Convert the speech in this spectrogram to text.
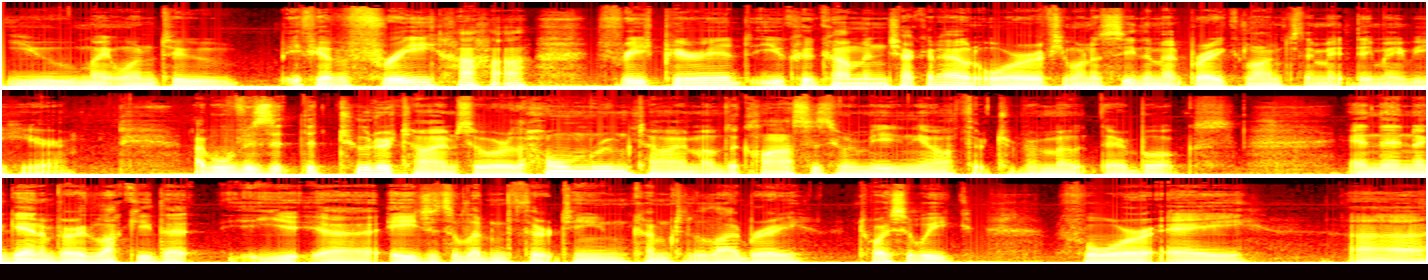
You might want to, if you have a free, haha, free period, you could come and check it out. Or if you want to see them at break lunch, they may, they may be here. I will visit the tutor time, so or the homeroom time of the classes who are meeting the author to promote their books. And then again, I'm very lucky that uh, ages 11 to 13 come to the library twice a week for a uh,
